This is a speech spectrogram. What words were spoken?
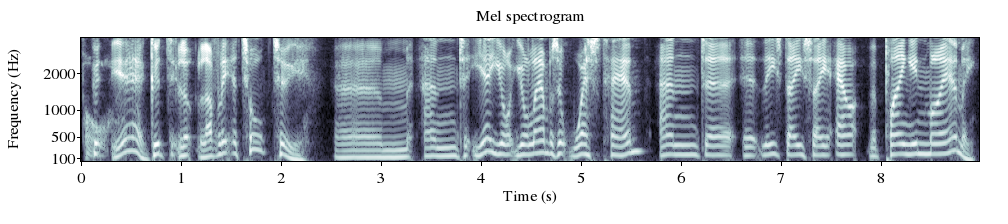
Paul. Good, yeah, good. To, look, lovely to talk to you. Um, and yeah, your your lad was at West Ham, and uh, uh, these days they out playing in Miami.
